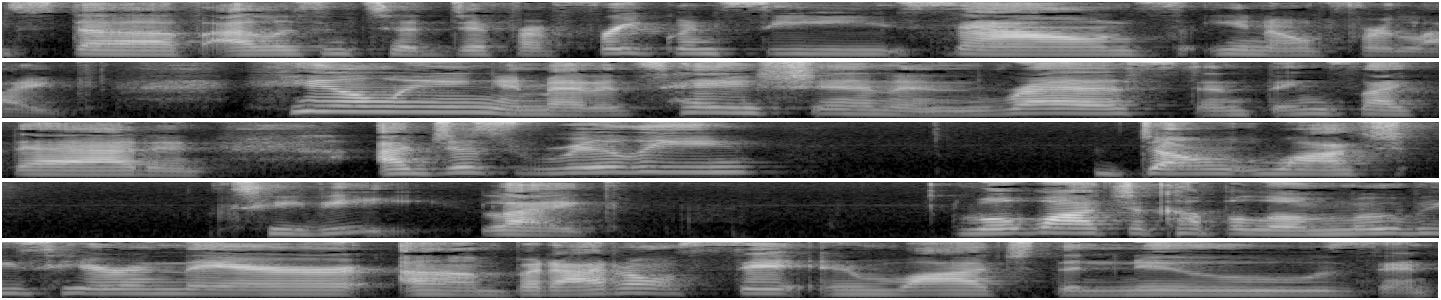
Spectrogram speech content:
stuff. I listen to different frequency sounds, you know, for like healing and meditation and rest and things like that. And I just really don't watch TV. Like, we'll watch a couple of movies here and there, um, but I don't sit and watch the news and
